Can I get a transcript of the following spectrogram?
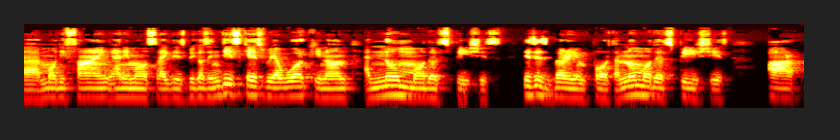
uh, modifying animals like this because in this case we are working on a non-model species this is very important No model species are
